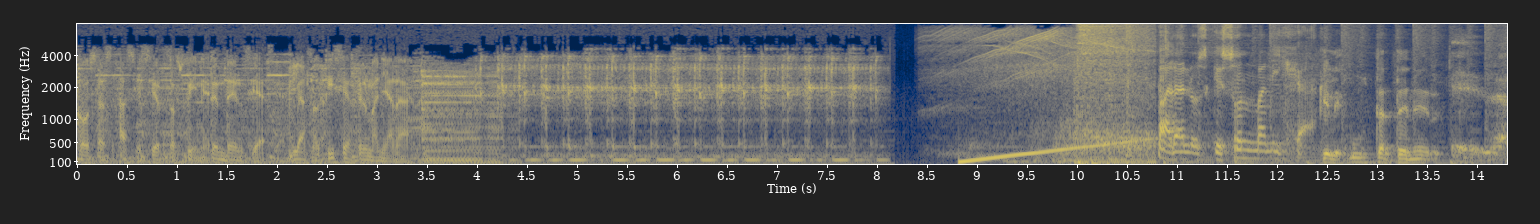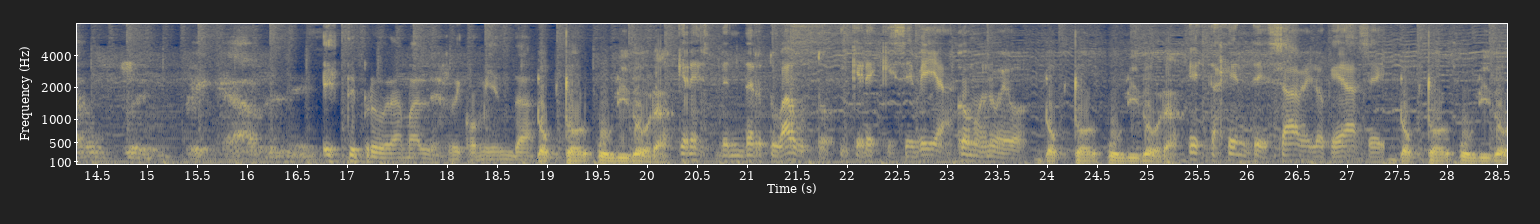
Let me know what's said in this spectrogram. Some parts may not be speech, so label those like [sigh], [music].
cosas hacia ciertos fines. Tendencias, las noticias del mañana. Para los que son manija. que les gusta tener El auto impecable. Este programa les recomienda Doctor Pulidora. ¿Querés vender tu auto y querés que se vea como nuevo? Doctor Pulidora. Esta gente sabe lo que hace. Doctor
